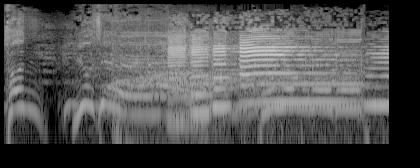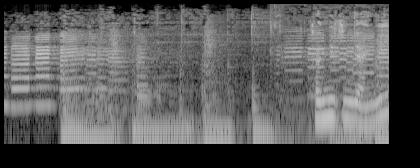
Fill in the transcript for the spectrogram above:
전유재. 전유진 양이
